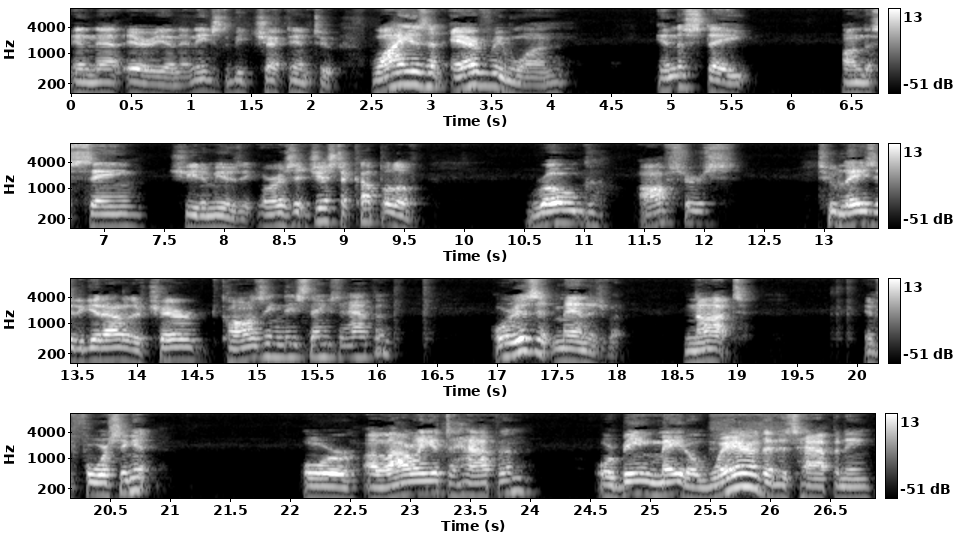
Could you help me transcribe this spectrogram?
in that area and it needs to be checked into. Why isn't everyone in the state on the same sheet of music? Or is it just a couple of rogue officers too lazy to get out of their chair causing these things to happen? Or is it management not enforcing it or allowing it to happen or being made aware that it's happening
